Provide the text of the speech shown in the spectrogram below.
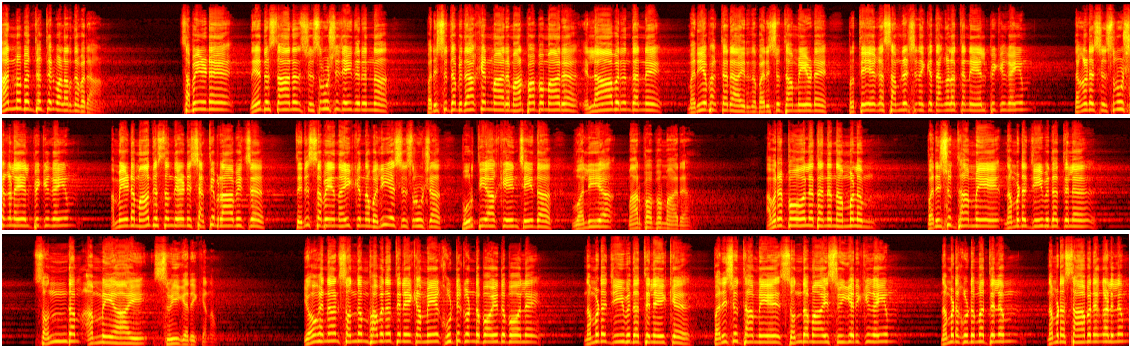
ആത്മബന്ധത്തിൽ വളർന്നവരാണ്. സഭയുടെ നേതൃസ്ഥാനം ശുശ്രൂഷ ചെയ്തിരുന്ന പരിശുദ്ധ പിതാക്കന്മാര് മാർപ്പാപ്പന്മാര് എല്ലാവരും തന്നെ മരിയഭക്തരായിരുന്നു. പരിശുദ്ധ അമ്മയുടെ പ്രത്യേക സംരക്ഷണയ്ക്ക് തങ്ങളെ തന്നെ ഏൽപ്പിക്കുകയും തങ്ങളുടെ ശുശ്രൂഷകളെ ഏൽപ്പിക്കുകയും അമ്മയുടെ മാധ്യസ്ഥം തേടി ശക്തി പ്രാപിച്ച് തിരുസഭയെ നയിക്കുന്ന വലിയ ശുശ്രൂഷ പൂർത്തിയാക്കുകയും ചെയ്ത വലിയ മാർപ്പാപ്പന്മാര്. അവരെ പോലെ തന്നെ നമ്മളും പരിശുദ്ധ അമ്മയെ നമ്മുടെ ജീവിതത്തിൽ സ്വന്തം അമ്മയായി സ്വീകരിക്കണം. യോഹനാൻ സ്വന്തം ഭവനത്തിലേക്ക് അമ്മയെ കൂട്ടിക്കൊണ്ടുപോയതുപോലെ നമ്മുടെ ജീവിതത്തിലേക്ക് പരിശുദ്ധ അമ്മയെ സ്വന്തമായി സ്വീകരിക്കുകയും നമ്മുടെ കുടുംബത്തിലും നമ്മുടെ സ്ഥാപനങ്ങളിലും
